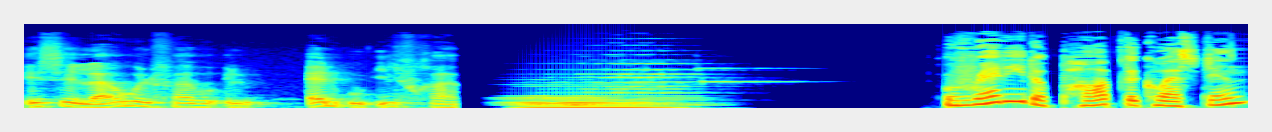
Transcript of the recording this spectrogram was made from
Et c'est là où elle, elle ou il fera. Ready to pop the question?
